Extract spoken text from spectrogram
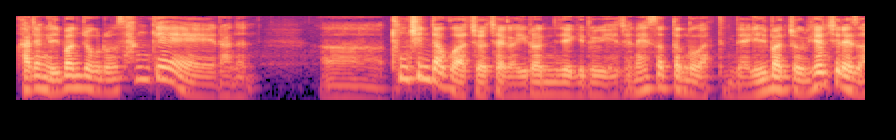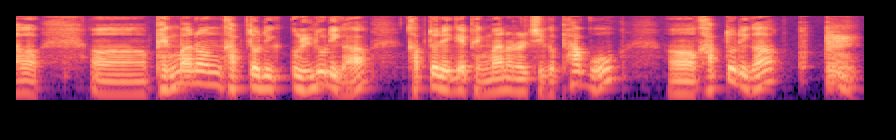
가장 일반적으로는 상계라는 어, 퉁친다고 하죠. 제가 이런 얘기도 예전에 했었던 것 같은데 일반적으로 현실에서 어 100만 원 갑돌이 을돌이가 갑돌이에게 100만 원을 지급하고 어 갑돌이가 어,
